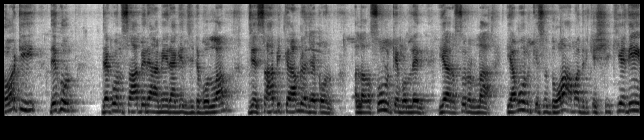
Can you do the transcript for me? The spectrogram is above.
দোয়াটি, দেখুন দেখুন সাহাবিরা আমি এর আগে যেটা বললাম যে সাহাবিকে আমরা যখন আল্লাহ রসুলকে বললেন ইয়া রসুল্লাহ এমন কিছু দোয়া আমাদেরকে শিখিয়ে দিন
